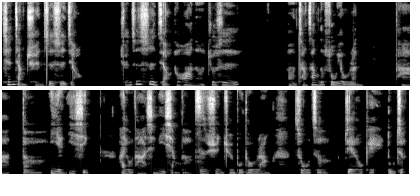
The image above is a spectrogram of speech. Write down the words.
先讲全知视角，全知视角的话呢，就是。嗯，场上的所有人，他的一言一行，还有他心里想的资讯，全部都让作者揭露给读者。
